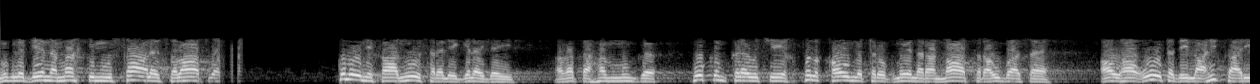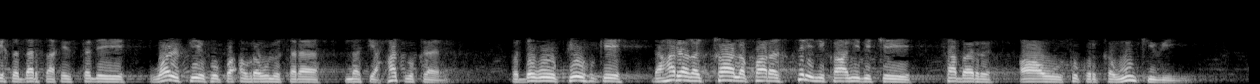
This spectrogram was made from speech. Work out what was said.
موږ له دینه مخکې موسی علیه السلام و خپل نفانو سره لګلای دی هغه ته هم موږ حکم کړو چې خپل قوم له ترکمن را ناس را وباسه او هغه ته د الهي تاریخ د درس اخیستلې ول پیښو په اورولو سره نصيحت وکړه په دغه پیښو کې د هر هغه چا لپاره سترې نښانې دي چې صبر او شکر کوونکی وي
